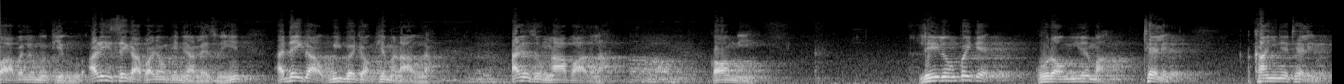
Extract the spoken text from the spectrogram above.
ပါဘဲလို့မဖြစ်ဘူးအဲ့ဒီစိတ်ကဘာကြောင့်ဖြစ်နေတာလဲဆိုရင်အတိတ်ကဝိဘတ်ကြောင့်ဖြစ်မလာဘူးလားအဲ့လိုဆိုငါပါသလားကောင်းပြီလေလုံပိတ်တဲ့ဂိုတော်ကြီးထဲမှာထည့်လိုက် အခန်းကြီးနဲ့ထည့်လိုက်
